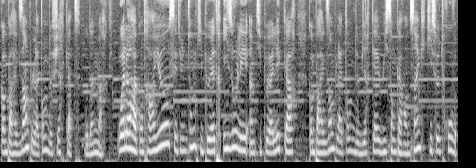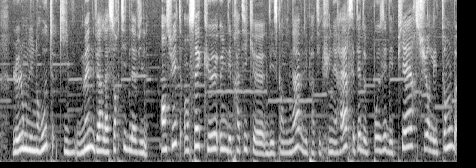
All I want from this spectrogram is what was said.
comme par exemple la tombe de Firkat au Danemark. Ou alors à contrario, c'est une tombe qui peut être isolée, un petit peu à l'écart, comme par exemple la tombe de Birka 845 qui se trouve le long d'une route qui mène vers la sortie de la ville. Ensuite, on sait qu'une des pratiques euh, des Scandinaves, des pratiques funéraires, c'était de poser des pierres sur les tombes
